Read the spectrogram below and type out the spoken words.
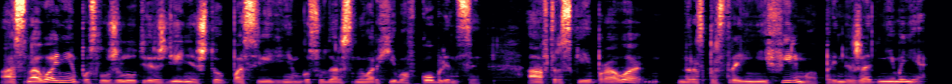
Основанием послужило утверждение, что, по сведениям Государственного архива в Коблинце, авторские права на распространение фильма принадлежат не мне,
